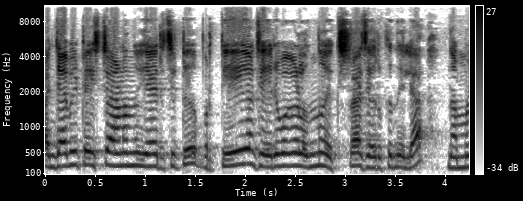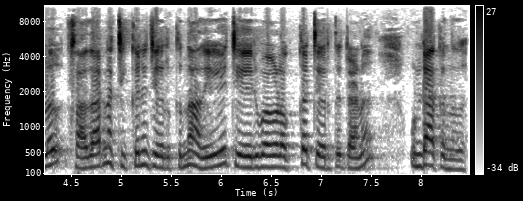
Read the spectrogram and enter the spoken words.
പഞ്ചാബി ടേസ്റ്റ് ആണെന്ന് വിചാരിച്ചിട്ട് പ്രത്യേകം ചേരുവകളൊന്നും എക്സ്ട്രാ ചേർക്കുന്നില്ല. നമ്മൾ സാധാരണ ചിക്കന് ചേർക്കുന്ന അതേ ചേരുവകളൊക്കെ ചേർത്തിട്ടാണ് ഉണ്ടാക്കുന്നത്.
